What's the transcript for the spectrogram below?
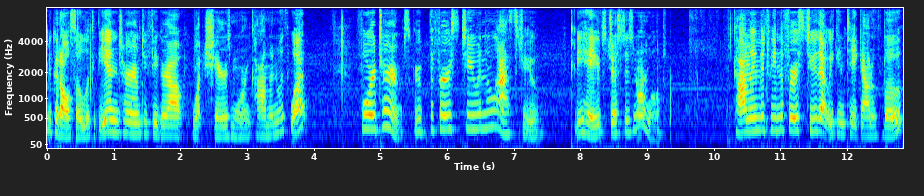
We could also look at the end term to figure out what shares more in common with what. Four terms, group the first two and the last two. Behaves just as normal. Common between the first two that we can take out of both.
